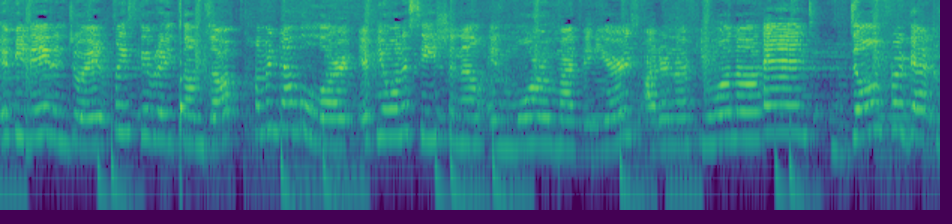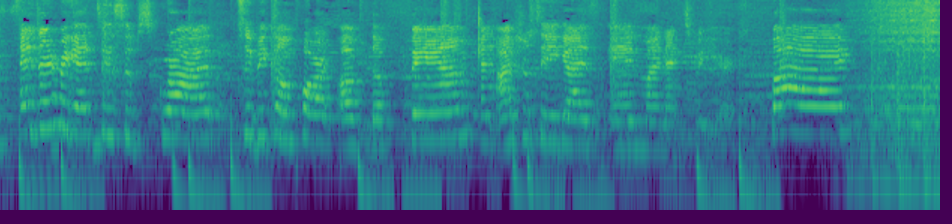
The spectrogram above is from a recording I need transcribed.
if you did enjoy it, please give it a thumbs up. Comment down below if you want to see Shaneil in more of my videos. I don't know if you want to. And don't forget, and don't forget to subscribe to become part of the fam. And I shall see you guys in my next video. Bye!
